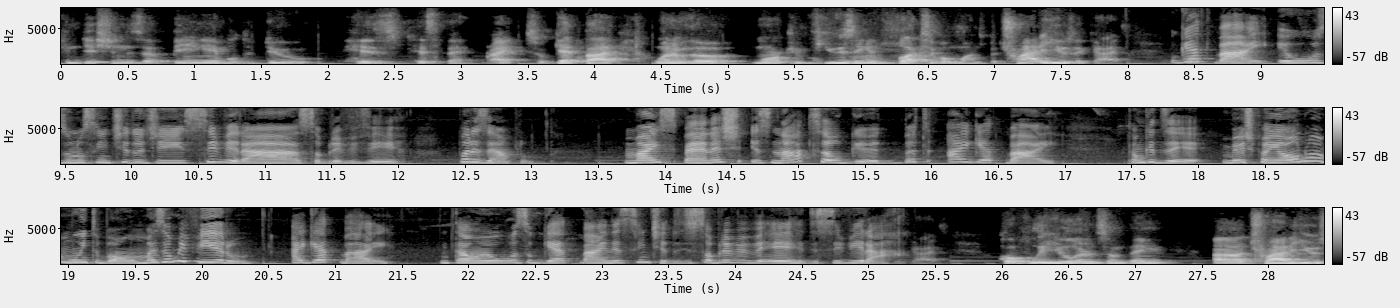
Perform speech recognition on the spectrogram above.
conditions of being able to do his his thing, right? So get by one of the more confusing and flexible ones, but try to use it, guys. O get by eu uso no sentido de se virar, sobreviver. Por exemplo, my Spanish is not so good, but I get by. Então quer dizer, meu espanhol não é muito bom, mas eu me viro. I get by. Então eu uso get by nesse sentido de sobreviver, de se virar. Guys, hopefully you learned something. Uh, try to use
